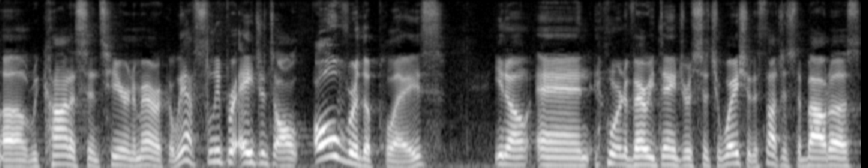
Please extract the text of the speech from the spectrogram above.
uh, reconnaissance here in America. We have sleeper agents all over the place, you know, and we're in a very dangerous situation. It's not just about us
